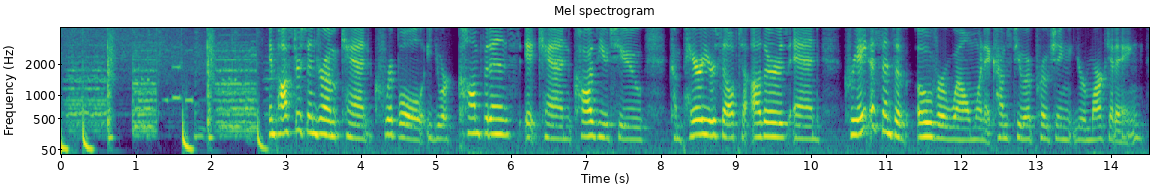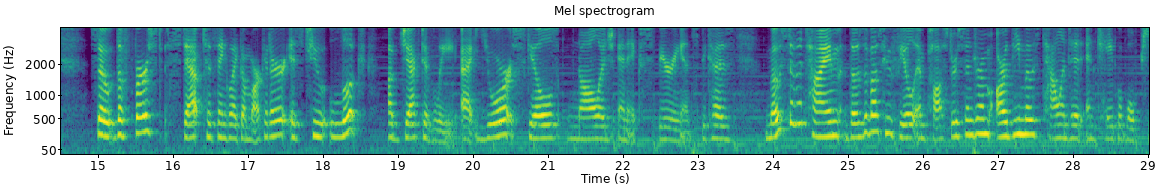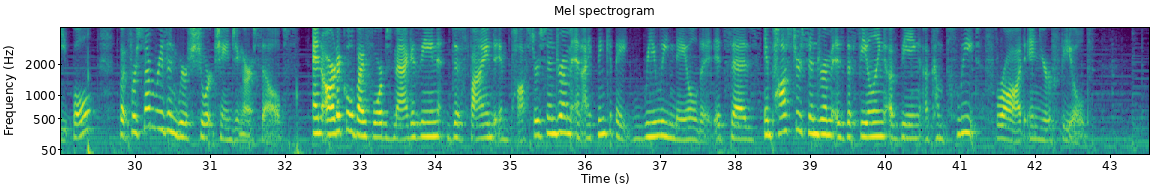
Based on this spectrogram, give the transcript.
Imposter syndrome can cripple your confidence. It can cause you to compare yourself to others and create a sense of overwhelm when it comes to approaching your marketing. So, the first step to think like a marketer is to look objectively at your skills, knowledge, and experience because most of the time, those of us who feel imposter syndrome are the most talented and capable people, but for some reason, we're shortchanging ourselves. An article by Forbes magazine defined imposter syndrome, and I think they really nailed it. It says Imposter syndrome is the feeling of being a complete fraud in your field.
